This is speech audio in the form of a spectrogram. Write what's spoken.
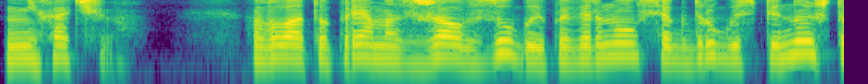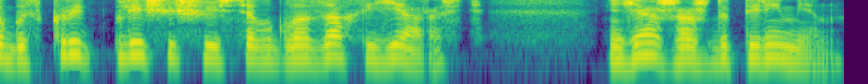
Не хочу. Влад упрямо сжал зубы и повернулся к другу спиной, чтобы скрыть плещущуюся в глазах ярость. Я жажду перемен.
